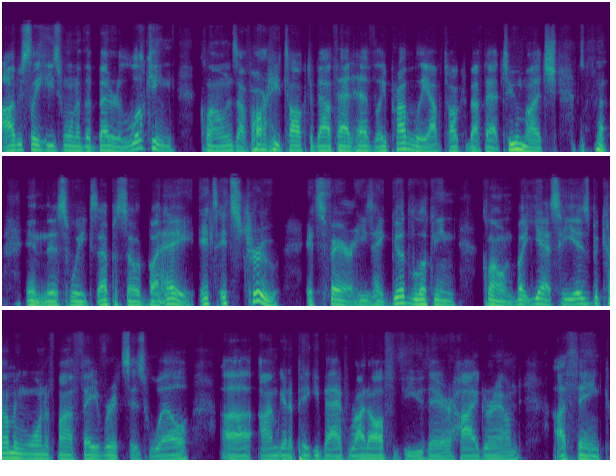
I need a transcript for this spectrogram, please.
Obviously, he's one of the better looking clones. I've already talked about that heavily. Probably I've talked about that too much in this week's episode, but hey, it's it's true. It's fair. He's a good looking clone. But yes, he is becoming one of my favorites as well. Uh, I'm going to piggyback right off of you there, high ground. I think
